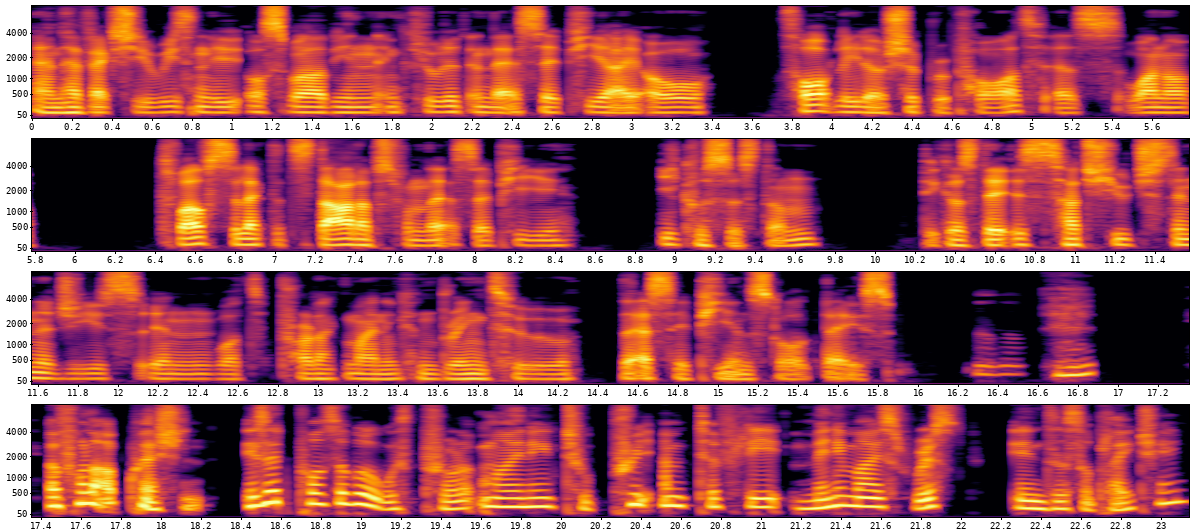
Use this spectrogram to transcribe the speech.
and have actually recently as well been included in the SAP IO thought leadership report as one of 12 selected startups from the SAP ecosystem because there is such huge synergies in what product mining can bring to the SAP installed base. Mm-hmm. mm-hmm. A follow up question Is it possible with product mining to preemptively minimize risk in the supply chain?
